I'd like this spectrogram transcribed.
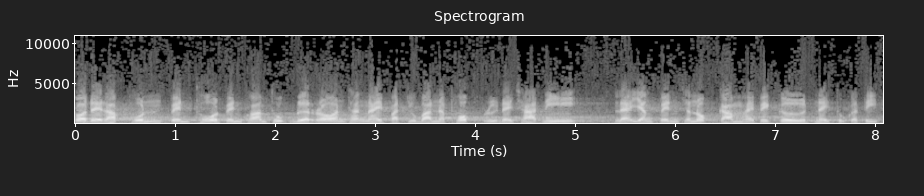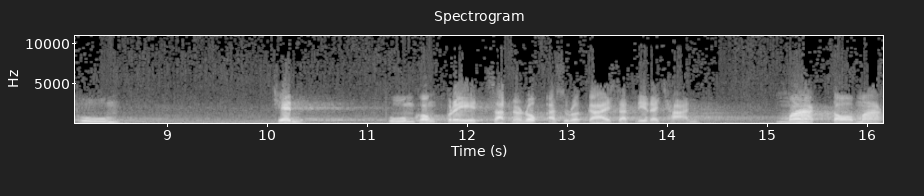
ก็ได้รับผลเป็นโทษเป็นความทุกข์เดือดร้อนทั้งในปัจจุบันภพหรือในชาตินี้ และยังเป็นชนกกรรมให้ไปเกิดในทุกติภูมิ เช่น ภูมิของเปรตสัตว์นรก อสุรกายสัตว์เดรัจฉาน มากต่อมาก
